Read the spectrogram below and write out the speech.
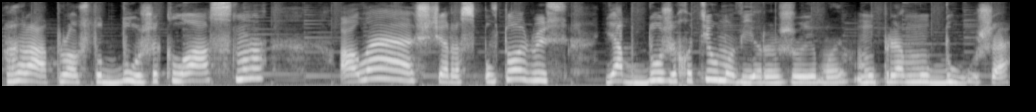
Гра просто дуже класна. Але ще раз повторюсь, я б дуже хотів нові режими. Ну, прям ну дуже.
